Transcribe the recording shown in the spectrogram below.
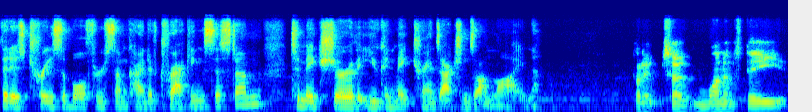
that is traceable through some kind of tracking system to make sure that you can make transactions online. Got it. So one of the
